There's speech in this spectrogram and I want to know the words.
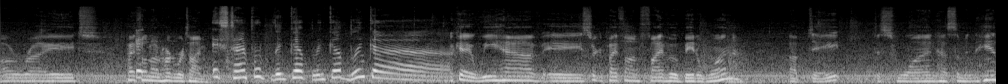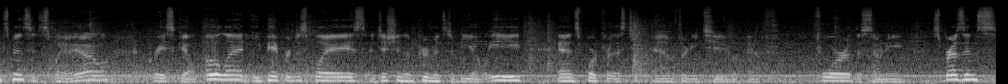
All right. Python It- on hardware time. It's time for Blinka, Blinka, Blinka. Okay, we have a CircuitPython 5.0 Beta 1 update. This one has some enhancements to Display I.O., grayscale OLED, e-paper displays, additions improvements to BLE, and support for STM32F4, the Sony Spresense,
